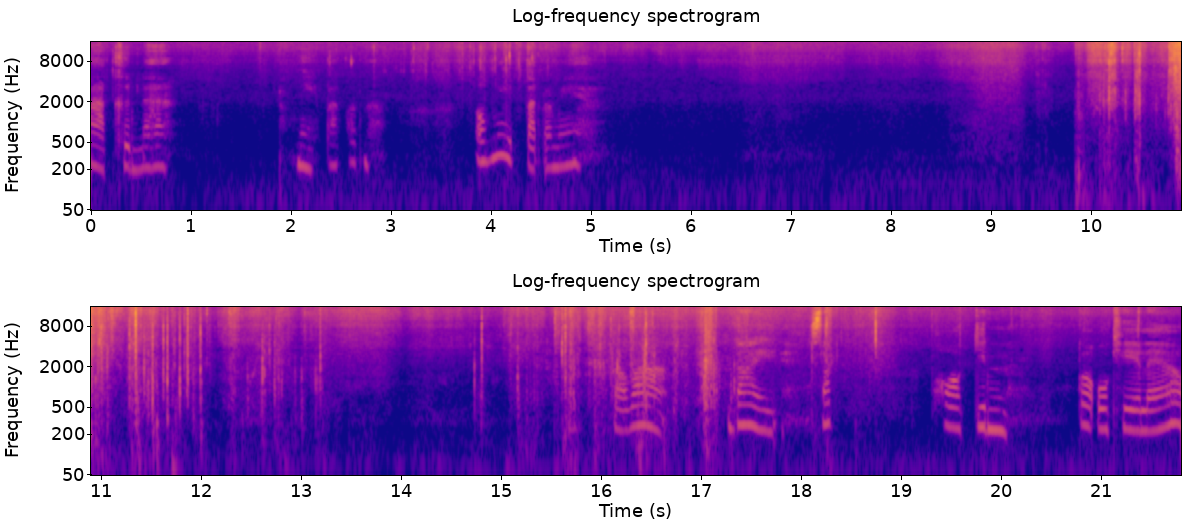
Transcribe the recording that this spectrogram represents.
มากขึ้นนะคะนี่ป้าก็เอามีดตัดแบบนี้แต่ว่าได้สัก พอกินก็โอเคแล้ว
